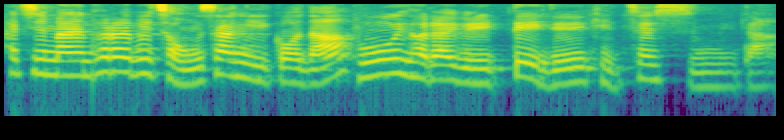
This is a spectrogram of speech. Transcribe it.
하지만 혈압이 정상이거나 고혈압일 때는 괜찮습니다.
